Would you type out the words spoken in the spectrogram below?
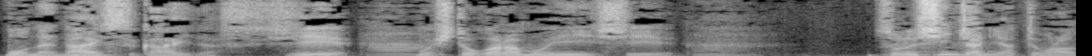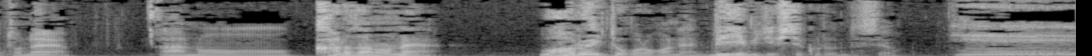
もうね、ナイスガイですし、もう人柄もいいし、そのしんちゃんにやってもらうとね、あのー体のね、悪いところがね、ビリビリしてくるんですよ。へ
